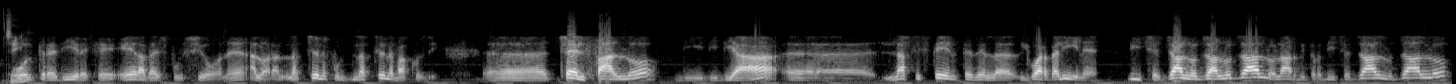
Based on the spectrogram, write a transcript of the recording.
Sì. oltre a dire che era da espulsione, allora l'azione, l'azione va così. Eh, c'è il fallo di, di Dia, eh, l'assistente del guardaline dice giallo, giallo, giallo, l'arbitro dice giallo, giallo,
